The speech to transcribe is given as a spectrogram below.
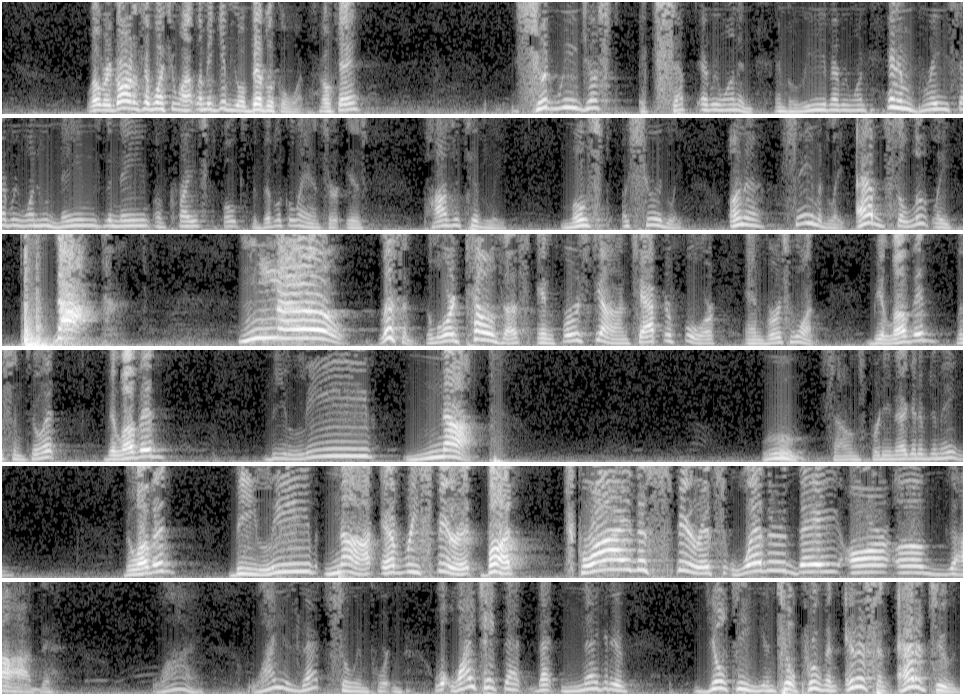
Well, regardless of what you want, let me give you a biblical one, okay? should we just accept everyone and, and believe everyone and embrace everyone who names the name of Christ? Folks, the biblical answer is positively, most assuredly, unashamedly, absolutely not. No! Listen, the Lord tells us in 1 John chapter 4 and verse 1. Beloved, listen to it. Beloved, believe not. Ooh, sounds pretty negative to me. Beloved, believe not every spirit, but try the spirits whether they are of God. Why? Why is that so important? Why take that, that negative, guilty until proven innocent attitude?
